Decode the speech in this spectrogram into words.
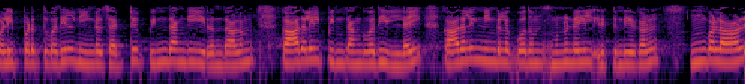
வெளிப்படுத்துவதில் நீங்கள் சற்று பின்தங்கி இருந்தாலும் காதலில் பின்தங்குவது இல்லை. காதலில் நீங்கள் எப்போதும் முன்னிலையில் இருக்கின்றீர்கள். உங்களால்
